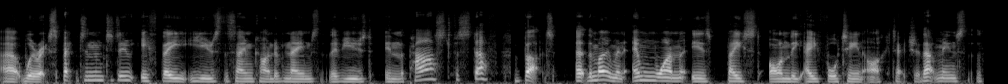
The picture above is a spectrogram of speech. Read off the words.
uh, we're expecting them to do if they use the same kind of names that they've used in the past for stuff. But at the moment, M1 is based on the A14 architecture. That means that the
